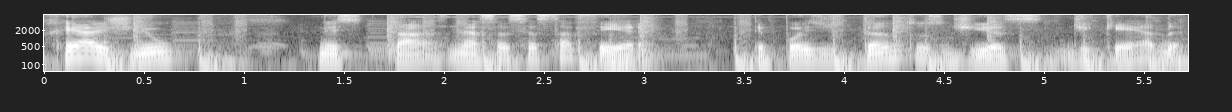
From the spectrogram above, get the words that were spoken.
reagiu nessa sexta-feira. Depois de tantos dias de queda,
